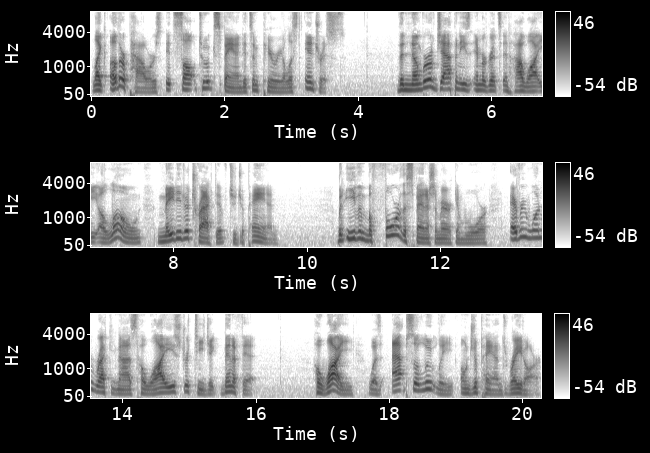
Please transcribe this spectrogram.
Like other powers, it sought to expand its imperialist interests. The number of Japanese immigrants in Hawaii alone made it attractive to Japan. But even before the Spanish American War, everyone recognized Hawaii's strategic benefit. Hawaii was absolutely on Japan's radar.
